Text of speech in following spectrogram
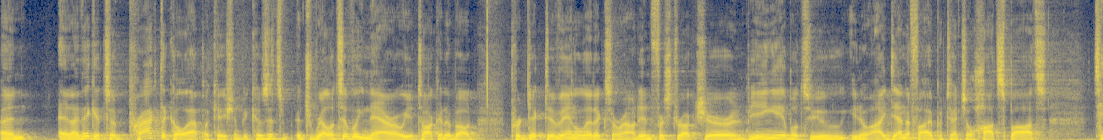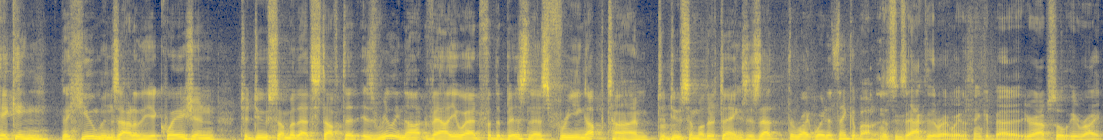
And, and I think it's a practical application because it's, it's relatively narrow. You're talking about predictive analytics around infrastructure and being able to you know, identify potential hotspots, taking the humans out of the equation to do some of that stuff that is really not value add for the business, freeing up time to mm -hmm. do mm-hmm. some other things. Is that the right way to think about it? That's exactly the right way to think about it. You're absolutely right.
